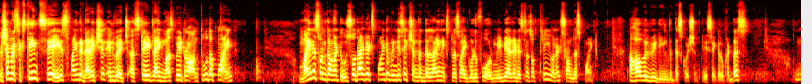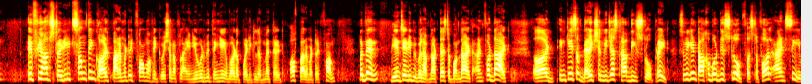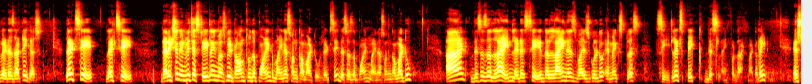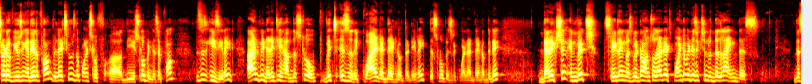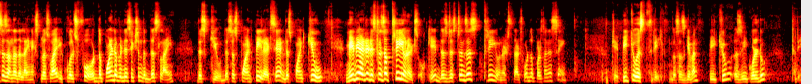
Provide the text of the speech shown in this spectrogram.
Question number 16 says find the direction in which a straight line must be drawn through the point minus 1 comma 2 so that its point of intersection with the line x plus y equal to 4 may be at a distance of 3 units from this point. Now how will we deal with this question? Please take a look at this. If you have studied something called parametric form of equation of line, you would be thinking about a particular method of parametric form. But then the NCERT people have not touched upon that and for that uh, in case of direction we just have the slope right. So we can talk about the slope first of all and see where does that take us. Let's say, let's say direction in which a straight line must be drawn through the point minus 1 comma 2. Let's say this is the point minus 1 comma 2 and this is a line let us say the line is y is equal to mx plus c. Let's pick this line for that matter right. Instead of using area form let's use the point slope uh, the slope intercept form this is easy, right? And we directly have the slope which is required at the end of the day, right? The slope is required at the end of the day. Direction in which straight line must be drawn so that its point of intersection with the line, this, this is another line, x plus y equals 4. The point of intersection with this line, this q, this is point P, let's say, and this point q may be at a distance of 3 units. Okay, this distance is 3 units. That's what the person is saying. Okay, PQ is 3. This is given. PQ is equal to 3.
